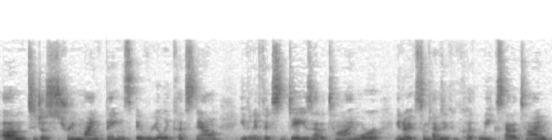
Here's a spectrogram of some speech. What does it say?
um, to just streamline things. It really cuts down, even if it's days at a time or, you know, sometimes it can cut weeks at a time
